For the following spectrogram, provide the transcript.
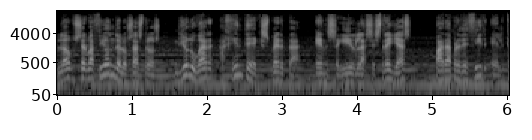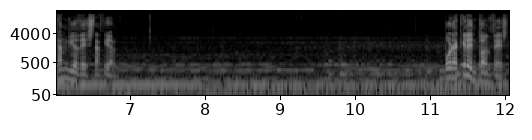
La observación de los astros dio lugar a gente experta en seguir las estrellas para predecir el cambio de estación. Por aquel entonces,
